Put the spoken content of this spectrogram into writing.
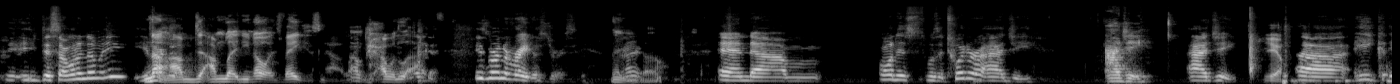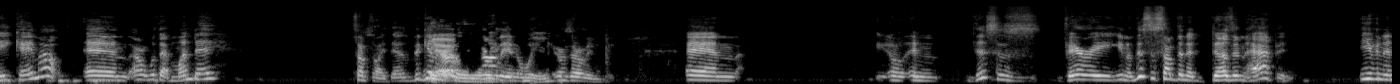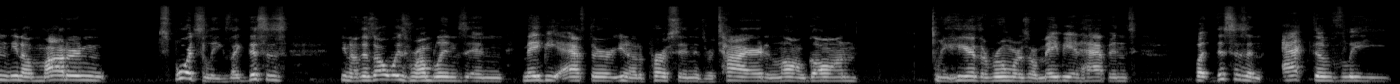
you you disowning him? E? You No, running- I'm I'm letting you know it's Vegas now. Like, Okay. I would lie. Okay. He's wearing a Raiders jersey. There Right. you go. And um on his was it Twitter or IG? IG. IG. Yeah. Uh he he came out and uh, was that Monday? Something like that. It was beginning Yeah, early, early in the early in the week. week. It was early in the week. And you know, and this is very, you know, this is something that doesn't happen even in, you know, modern sports leagues. Like this is you know, there's always rumblings, and maybe after you know the person is retired and long gone, you hear the rumors, or maybe it happens. But this is an actively,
